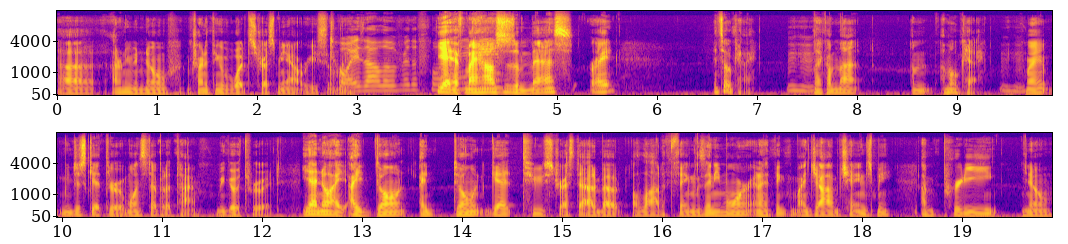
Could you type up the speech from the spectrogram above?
uh, I don't even know. I'm trying to think of what stressed me out recently. Toys all over the floor. Yeah, if my house is a mess, right? It's okay. Mhm. Like I'm not. I'm I'm okay, Mhm. right? We just get through it one step at a time. We go through it. Yeah, no, I, I don't I don't get too stressed out about a lot of things anymore, and I think my job changed me. I'm pretty, you know,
